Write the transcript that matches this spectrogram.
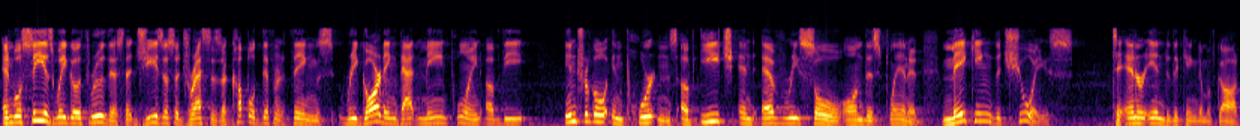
And we'll see as we go through this that Jesus addresses a couple different things regarding that main point of the integral importance of each and every soul on this planet making the choice to enter into the kingdom of God.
